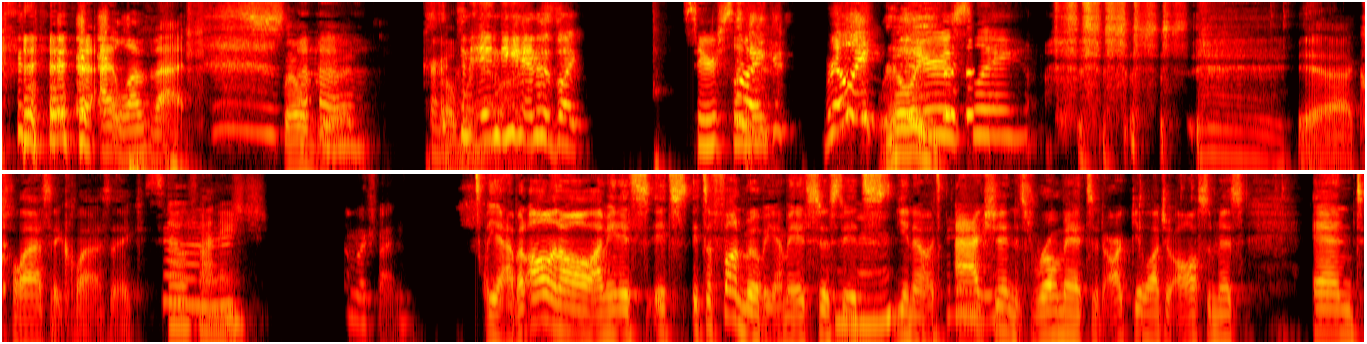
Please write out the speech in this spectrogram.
I love that. So Uh, good. crap. Oh and. Indiana's like, Seriously? like, really? Really? Seriously? yeah, classic, classic. So funny. So much fun. yeah but all in all i mean it's it's it's a fun movie i mean it's just it's Mhm. you know it's Mhm. action it's romance it's archaeological awesomeness and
